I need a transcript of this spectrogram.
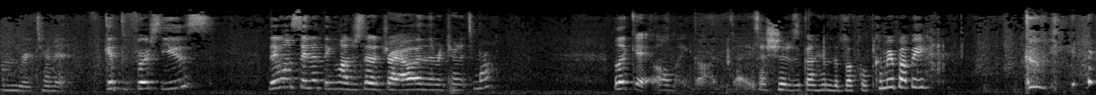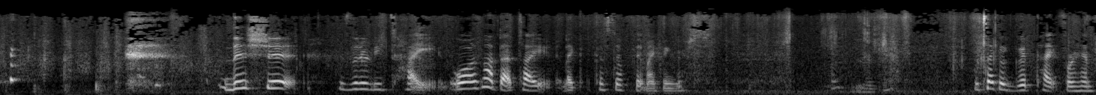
I'm gonna return it. Get the first use. They won't say nothing, huh? Just let it dry out and then return it tomorrow. Look at, oh my god, you guys. I should have just got him the buckle. Come here, puppy. Come here. this shit is literally tight. Well, it's not that tight. Like, it can still fit my fingers. It's like a good tight for him.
